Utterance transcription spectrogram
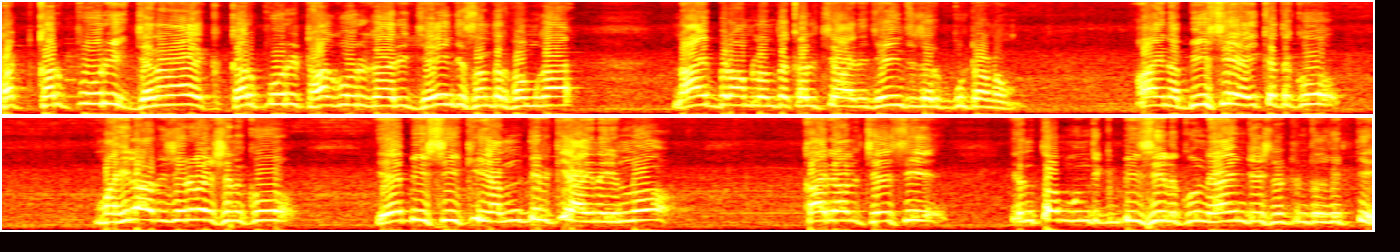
కట్- కర్పూరి జననాయక్ కర్పూరి ఠాగూర్ గారి జయంతి సందర్భంగా నాయబ్రాహ్మలంతా కలిసి ఆయన జయంతి జరుపుకుంటున్నాం ఆయన బీసీ ఐక్యతకు మహిళా రిజర్వేషన్కు ఏబీసీకి అందరికీ ఆయన ఎన్నో కార్యాలు చేసి ఎంతో ముందుకు బీసీలకు న్యాయం చేసినటువంటి వ్యక్తి.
